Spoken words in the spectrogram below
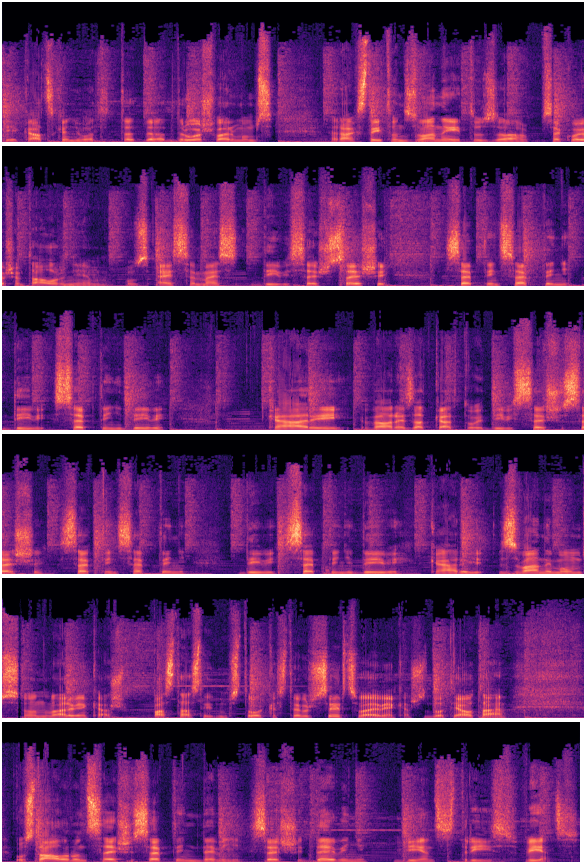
tiek atskaņota, tad uh, droši var mums rakstīt un zvanīt uz uh, sekojošiem tālruņiem uz SMS 266 77 272, kā arī vēlreiz atkārtoju 266 77 272, kā arī zvani mums un vari vienkārši pastāstīt mums to, kas tev ir sirds, vai vienkārši uzdot jautājumu. Uz tālruni 679, 69, 131,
